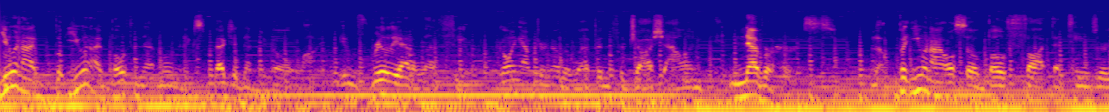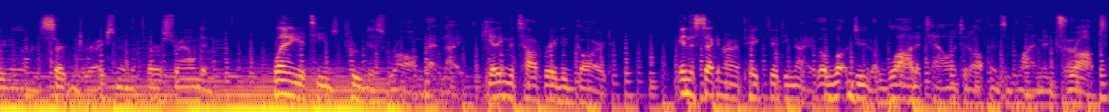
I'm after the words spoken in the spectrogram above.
you and I, you and I both in that moment expected them to go a line. It was really out of left field. Going after another weapon for Josh Allen never hurts. No. But you and I also both thought that teams were going to go in a certain direction in the first round, and plenty of teams proved us wrong that night. Getting the top-rated guard in the second round of pick 59, a lo- dude, a lot of talented offensive linemen dropped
